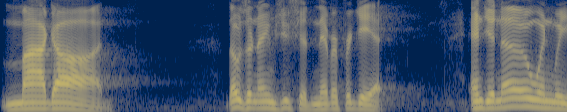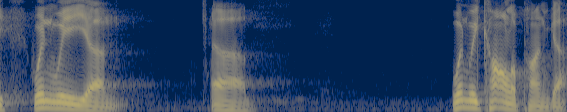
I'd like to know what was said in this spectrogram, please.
my God. Those are names you should never forget. And you know, when we, when we, um, uh, when we call upon God,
